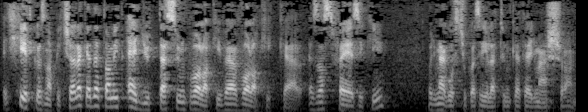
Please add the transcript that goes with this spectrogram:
Egy hétköznapi cselekedet, amit együtt teszünk valakivel, valakikkel. Ez azt fejezi ki, hogy megosztjuk az életünket egymással.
